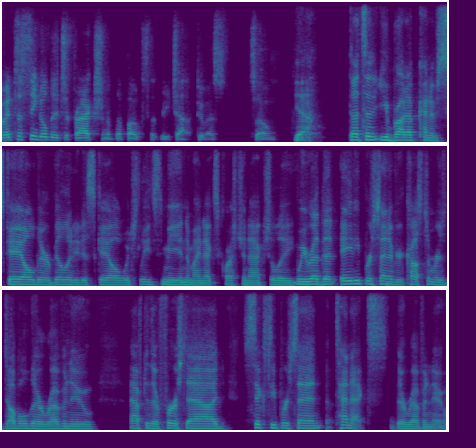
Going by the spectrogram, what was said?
it's a single digit fraction of the folks that reach out to us. So yeah that's a, you brought up kind of scale their ability to scale which leads me into my next question actually we read that 80% of your customers double their revenue after their first ad 60% 10x their revenue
